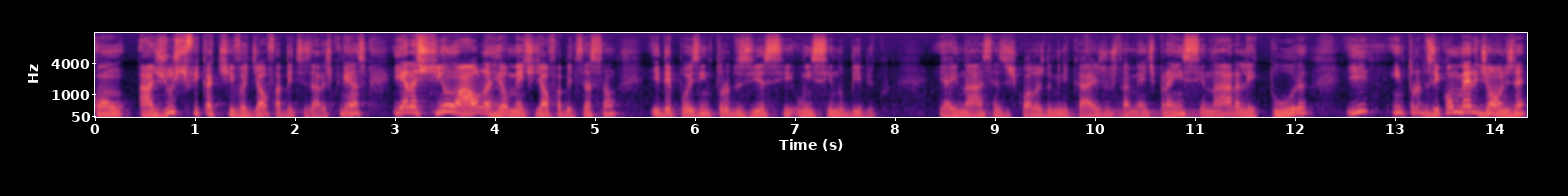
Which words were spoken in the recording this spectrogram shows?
com a justificativa de alfabetizar as crianças, e elas tinham aula realmente de alfabetização, e depois introduzia-se o ensino bíblico. E aí nascem as escolas dominicais justamente para ensinar a leitura e introduzir, como Mary Jones, né?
